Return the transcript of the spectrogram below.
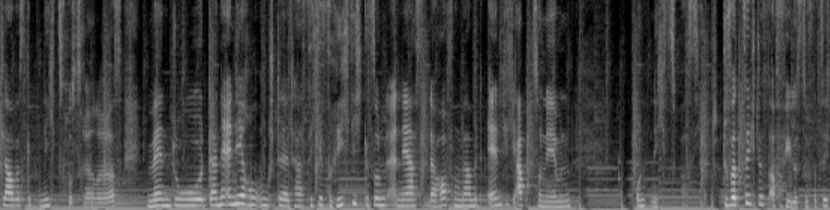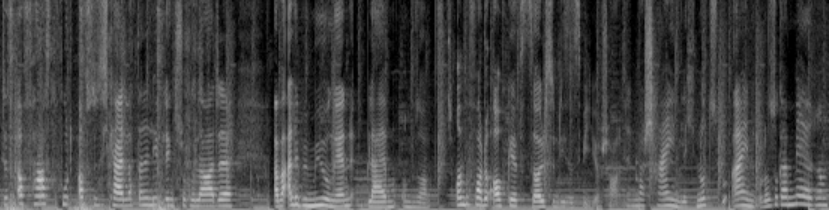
glaube, es gibt nichts Frustrierenderes, wenn du deine Ernährung umgestellt hast, dich jetzt richtig gesund ernährst, in der Hoffnung, damit endlich abzunehmen und nichts passiert. Du verzichtest auf vieles. Du verzichtest auf Fastfood, auf Süßigkeiten, auf deine Lieblingsschokolade. Aber alle Bemühungen bleiben umsonst. Und bevor du aufgibst, solltest du dieses Video schauen. Denn wahrscheinlich nutzt du einen oder sogar mehreren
